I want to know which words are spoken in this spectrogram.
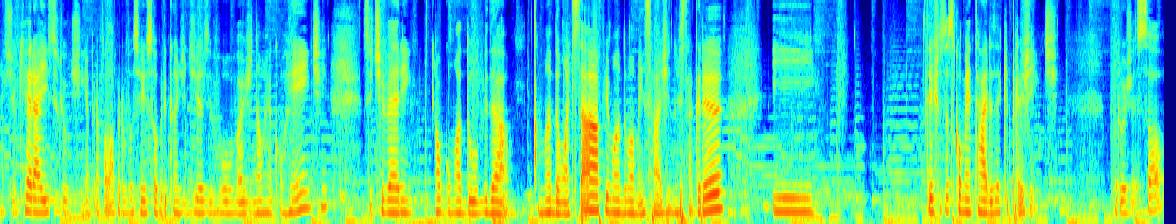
acho que era isso que eu tinha para falar para vocês sobre candidíase vaginal recorrente. Se tiverem alguma dúvida, manda um WhatsApp, manda uma mensagem no Instagram e deixa seus comentários aqui pra gente. Por hoje é só,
